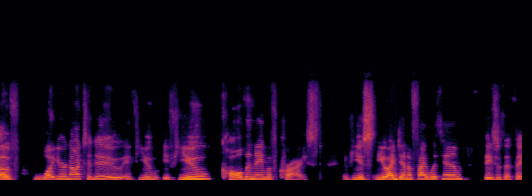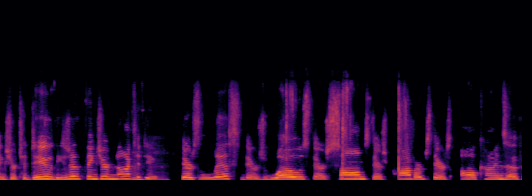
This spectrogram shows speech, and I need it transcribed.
of what you're not to do if you if you call the name of Christ if you you identify with him these are the things you're to do these are the things you're not mm-hmm. to do mm-hmm there's lists, there's woes, there's psalms, there's proverbs, there's all kinds of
